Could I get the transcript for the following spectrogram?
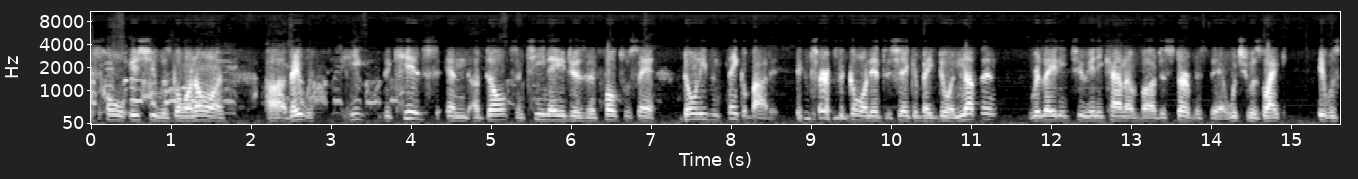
This whole issue was going on. Uh, they were he the kids and adults and teenagers and folks were saying, "Don't even think about it. in terms of going into Shake and Bake, doing nothing relating to any kind of uh, disturbance there, which was like it was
